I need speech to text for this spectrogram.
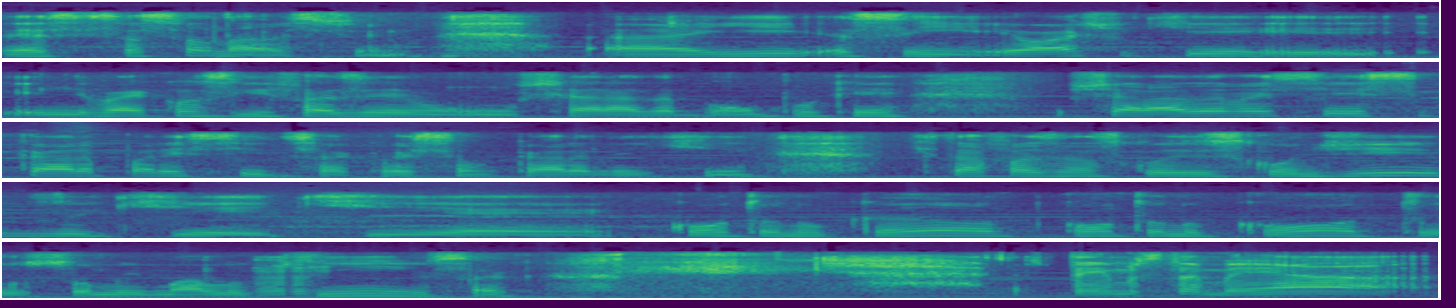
É sensacional esse filme. Aí, assim, eu acho que ele vai conseguir fazer um charada bom, porque o charada vai ser esse cara parecido, sabe? Vai ser um cara ali que, que tá fazendo as coisas escondido, que, que é conta no canto, conta no conto, sou meio maluquinho, sabe? Temos também a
